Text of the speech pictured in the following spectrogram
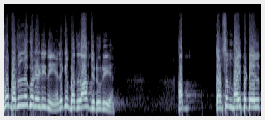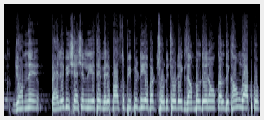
वो बदलने को रेडी नहीं है, लेकिन बदलाव ज़रूरी है। अब करसन भाई पटेल, जो हमने पहले भी सेशन लिए थे, मेरे पास तो पीपीटी है बट छोटे छोटे एग्ज़ाम्पल दे रहा हूँ, कल दिखाऊँगा आपको।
